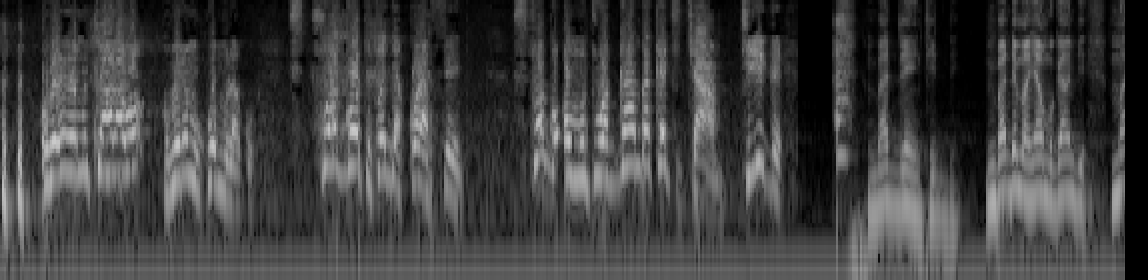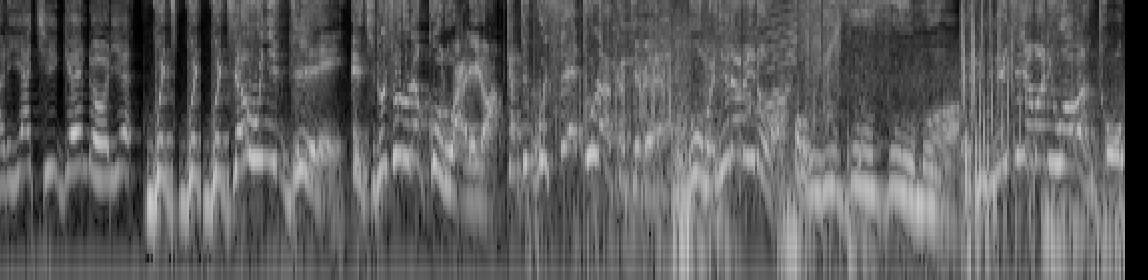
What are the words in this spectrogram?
obeere ne mukyalawo obeere mukuwemulako struggle tetojja kukola sente struggle omuntu wagambako ekikyamu kiyige. Mbadde ntidde mbadde manya mugambye mariya kigenda olye. Gwe gyawunyidde. Ekiro ky'olunaku olwaleero kati gwe seetula akatebe omanyira bino? Oluvuuvuumo nekiyamaniwo abantu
